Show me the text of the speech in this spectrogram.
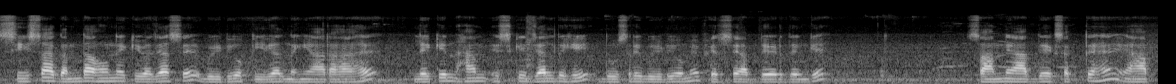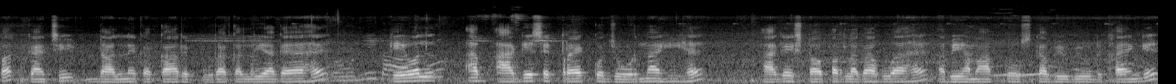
शीशा गंदा होने की वजह से वीडियो क्लियर नहीं आ रहा है। लेकिन हम इसकी जल्द ही दूसरी वीडियो में फिर से अपडेट देंगे। सामने आप देख सकते हैं, यहाँ पर कैंची डालने का कार्य पूरा कर लिया गया है। केवल अब आगे से ट्रैक को जोड़ना ही है। आगे स्टॉपर लगा हुआ है। अभी हम आपको उसका भी व्यू दिखाएँगे।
